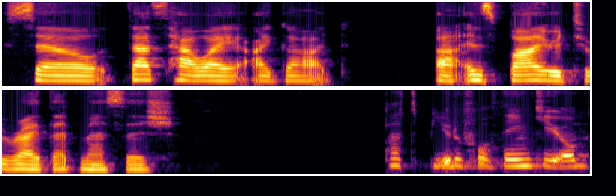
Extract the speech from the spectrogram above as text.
So that's how I, I got uh, inspired to write that message. That's beautiful. Thank you.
